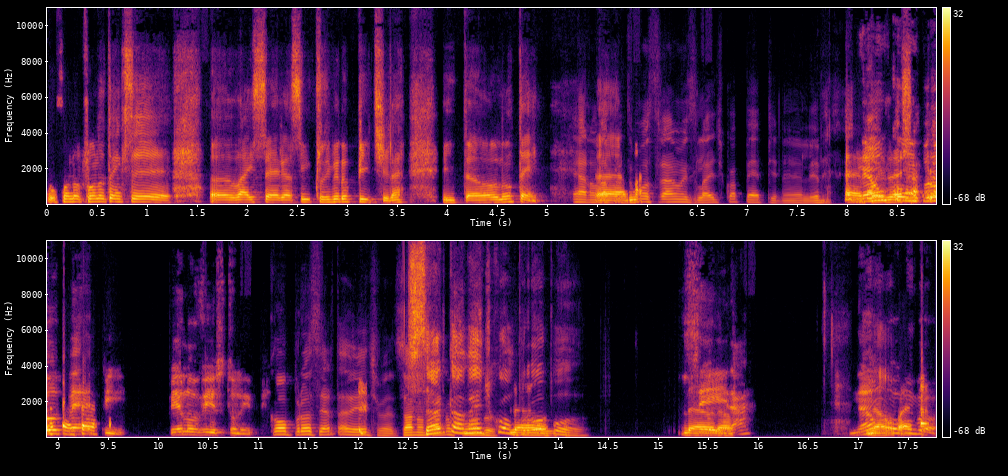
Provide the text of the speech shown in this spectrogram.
O fundo, fundo tem que ser uh, mais sério, assim, inclusive no pitch, né? Então não tem. É, não dá é, pra tu mas... mostrar um slide com a Pepe, né? É, não comprou Pepe, pelo visto, Lipe. Comprou certamente, mano. Só não certamente tá comprou, não. pô. Não, Será? Não, não, não comprou?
